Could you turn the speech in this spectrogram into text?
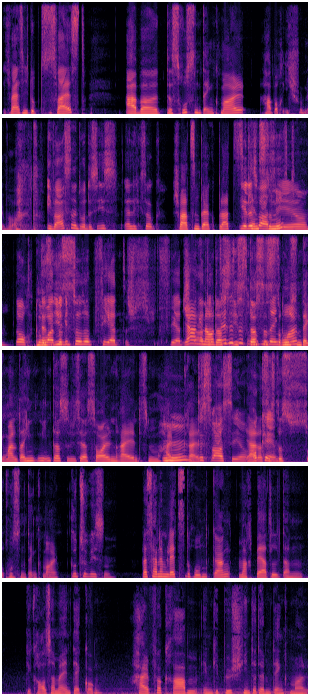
ich weiß nicht, ob du es weißt, aber das Russendenkmal habe auch ich schon überwacht. Ich weiß nicht, wo das ist, ehrlich gesagt. Schwarzenbergplatz, Ja, das kennst weiß du nicht? ich, ja. Doch, da, Das war, da gibt es so ein Pferd, Pferd Ja, genau, das, ist, das, ist das Russendenkmal. Russendenkmal. Da hinten, hinten hast du diese Säulenreihe in diesem Mhm, Halbkreis. Das weiß ich, ja. ja, okay, das ist das Russendenkmal. gut zu wissen. Bei seinem letzten Rundgang macht Bertel dann die grausame Entdeckung. Halb vergraben im Gebüsch hinter dem Denkmal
